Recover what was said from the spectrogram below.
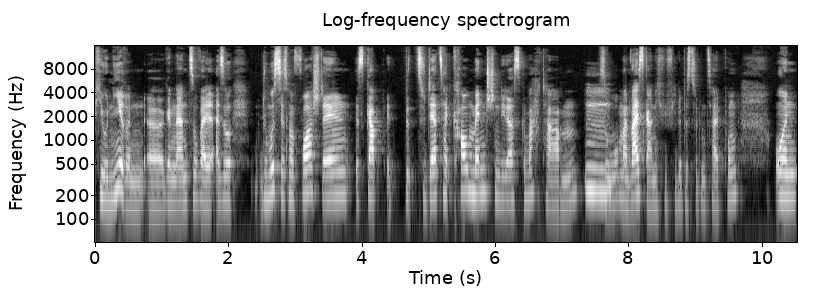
Pionierin äh, genannt, so, weil, also, du musst dir das mal vorstellen, es gab zu der Zeit kaum Menschen, die das gemacht haben. Mhm. So, man weiß gar nicht, wie viele bis zu dem Zeitpunkt. Und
